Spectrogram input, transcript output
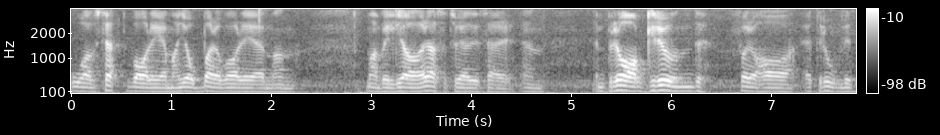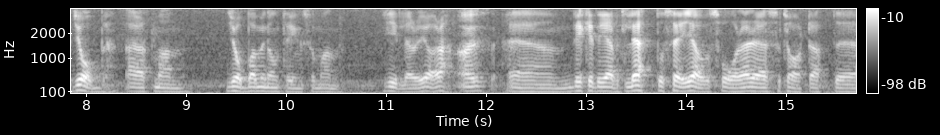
oavsett vad det är man jobbar och vad det är man, man vill göra så tror jag det är en, en bra grund för att ha ett roligt jobb är att man jobbar med någonting som man gillar att göra. Ja. Eh, vilket är jävligt lätt att säga och svårare såklart att eh,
